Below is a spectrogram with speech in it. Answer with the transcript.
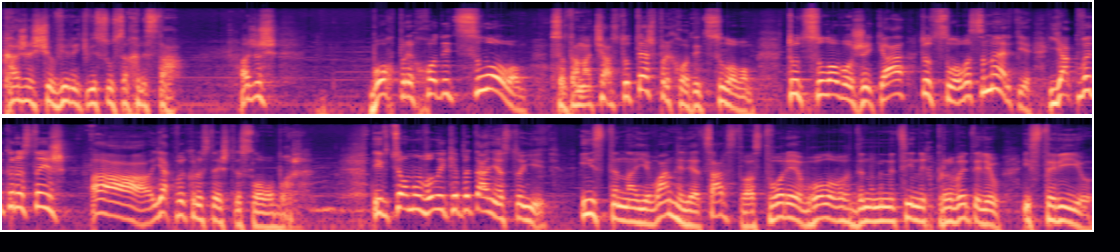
каже, що вірить в Ісуса Христа. Адже ж Бог приходить словом. Сатана часто теж приходить словом. Тут слово життя, тут слово смерті. Як використаєш, а як використаєш ти слово Боже? І в цьому велике питання стоїть. Істинна Євангелія царства створює в головах деномінаційних правителів істерію.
